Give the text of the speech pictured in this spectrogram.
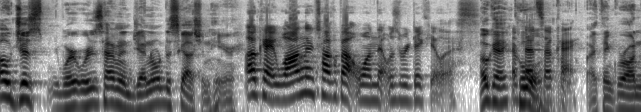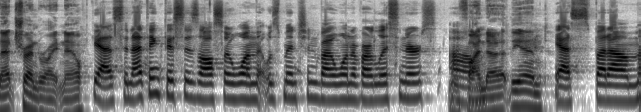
Oh, just we're we're just having a general discussion here. okay. Well, I'm going to talk about one that was ridiculous. Okay, cool. That's okay. I think we're on that trend right now. Yes, and I think this is also one that was mentioned by one of our listeners. We'll Um, find out at the end. Yes, but um,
